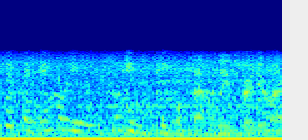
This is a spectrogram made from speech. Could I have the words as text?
It that Emily is cooking people? Emily's radioactive.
